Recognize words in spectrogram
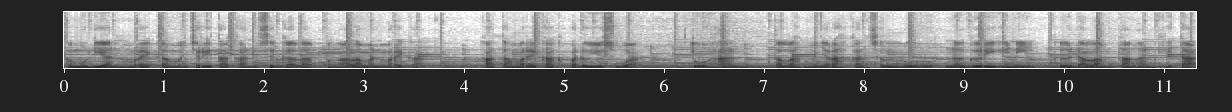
Kemudian mereka menceritakan segala pengalaman mereka. Kata mereka kepada Yosua, Tuhan telah menyerahkan seluruh negeri ini ke dalam tangan kita.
